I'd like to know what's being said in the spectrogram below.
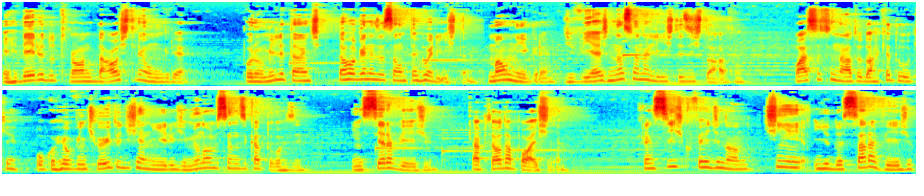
herdeiro do trono da Áustria-Hungria, por um militante da organização terrorista Mão Negra, de viés nacionalistas eslavo. O assassinato do arquiduque ocorreu 28 de janeiro de 1914, em Sarajevo, capital da Bósnia. Francisco Ferdinando tinha ido a Sarajevo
